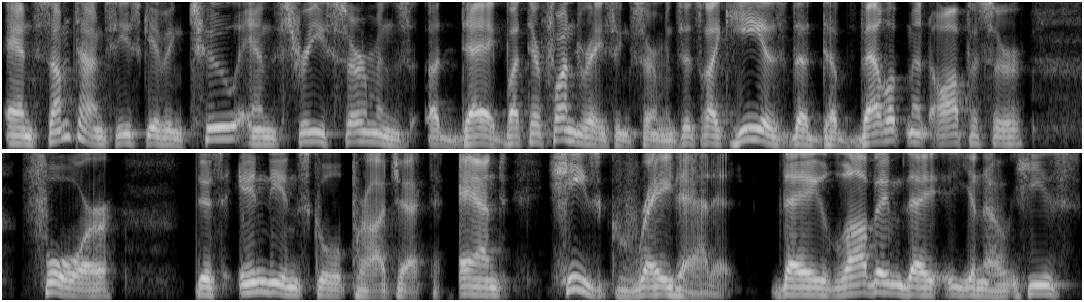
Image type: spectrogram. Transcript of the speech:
And sometimes he's giving two and three sermons a day, but they're fundraising sermons. It's like he is the development officer for this Indian school project, and he's great at it. They love him. They, you know, he's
